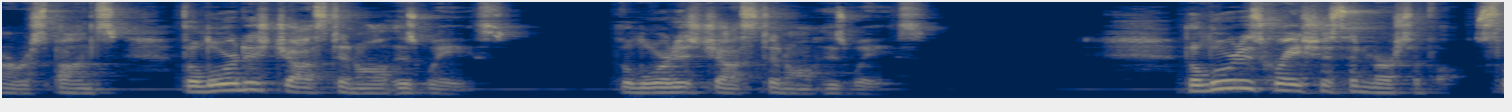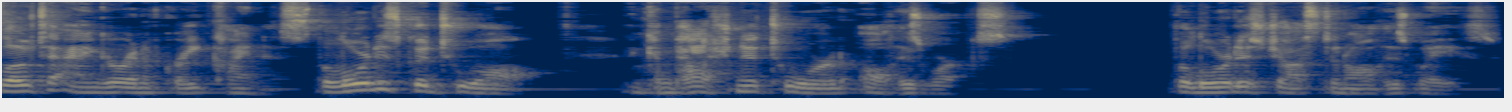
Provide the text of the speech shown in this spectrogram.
Our response The Lord is just in all his ways. The Lord is just in all his ways. The Lord is gracious and merciful, slow to anger and of great kindness. The Lord is good to all and compassionate toward all his works. The Lord is just in all his ways.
